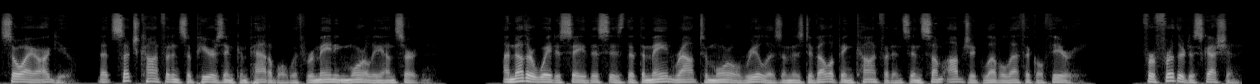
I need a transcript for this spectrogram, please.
so I argue, that such confidence appears incompatible with remaining morally uncertain. Another way to say this is that the main route to moral realism is developing confidence in some object level ethical theory. For further discussion,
